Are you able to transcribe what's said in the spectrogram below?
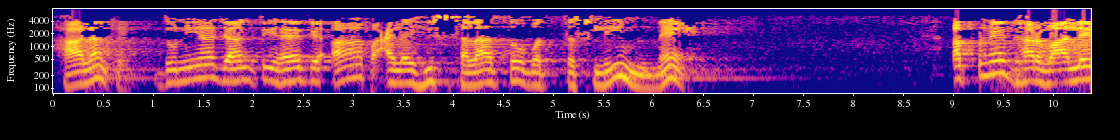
حالانکہ دنیا جانتی ہے کہ آپ علیہ سلاط و تسلیم نے اپنے گھر والے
